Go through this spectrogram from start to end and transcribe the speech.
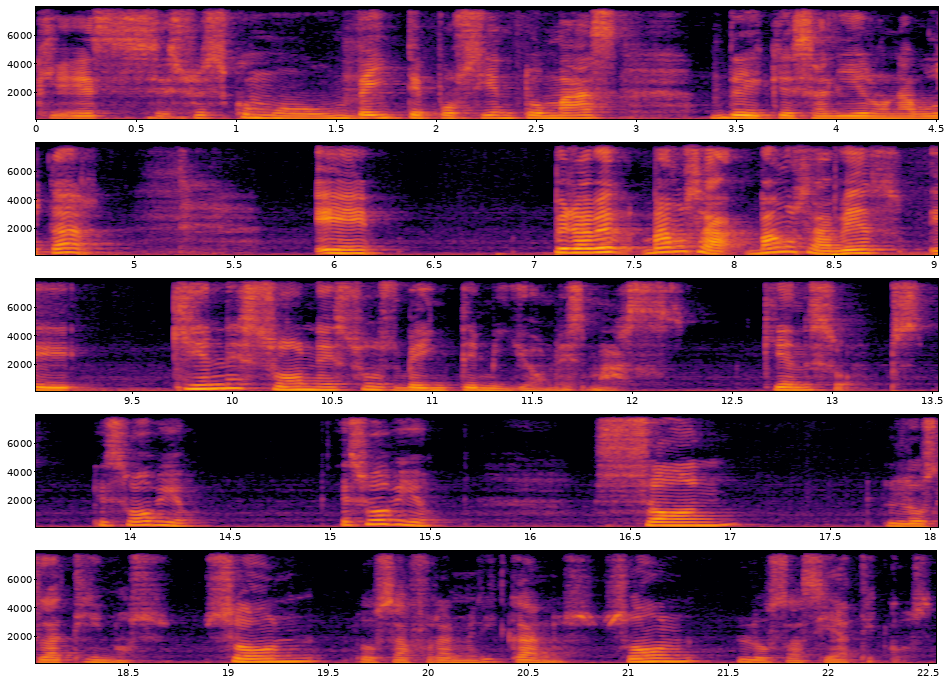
que es, eso es como un 20% más de que salieron a votar. Eh, pero a ver, vamos a, vamos a ver eh, quiénes son esos 20 millones más. ¿Quiénes son? Pues, es obvio, es obvio son los latinos, son los afroamericanos, son los asiáticos,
